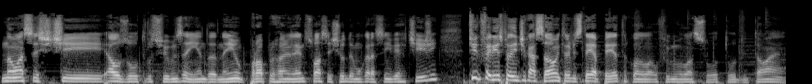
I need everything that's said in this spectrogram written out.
não assisti aos outros filmes ainda, nem o próprio Honeyland, só assisti o Democracia em Vertigem. Fico feliz pela indicação, entrevistei a Petra quando o filme lançou, tudo, então é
